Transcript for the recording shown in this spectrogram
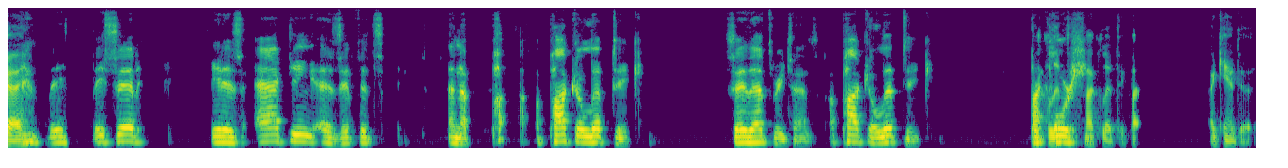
Okay. they they said it is acting as if it's an ap- apocalyptic. Say that three times. Apocalyptic. Apocalyptic. Apocalyptic. I can't do it.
